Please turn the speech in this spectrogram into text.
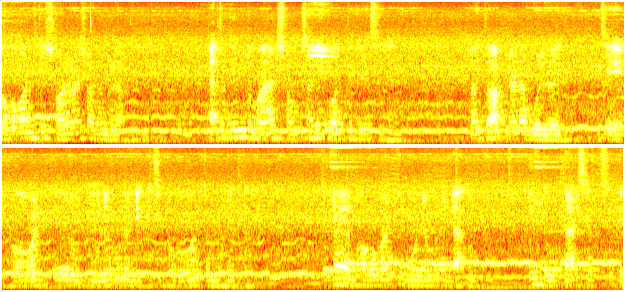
ভগবানকে স্মরণে স্মরণে রাখুন। এতদিন তো মায়ের সংসারেই বদ্ধ হয়েছিলেন। হয়তো আপনারা বলবেন যে ভগবানকে মনে মনে ডেকেছি, ভগবান তো মনে থাকে। হ্যাঁ ভগবানকে মনে মনে ডাকুন। কিন্তু তার সাথে সাথে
